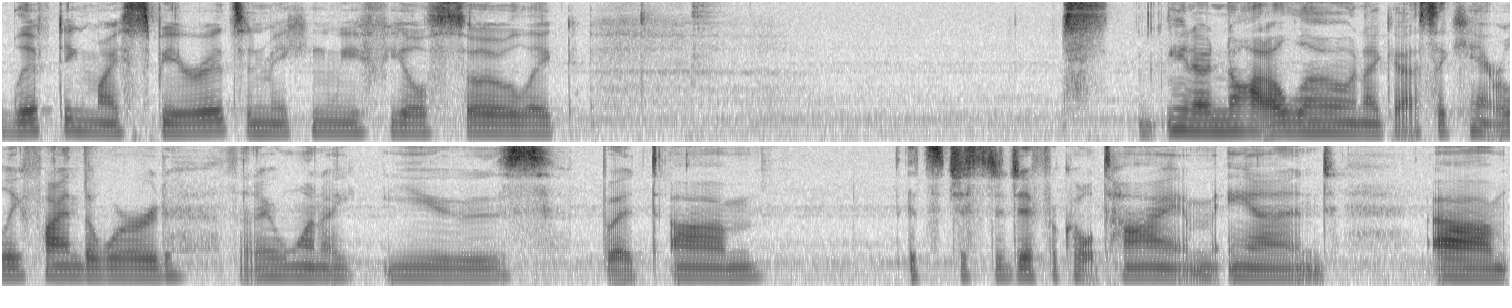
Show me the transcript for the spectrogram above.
lifting my spirits and making me feel so like you know not alone i guess. I can't really find the word that i want to use but um, it's just a difficult time. And um,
